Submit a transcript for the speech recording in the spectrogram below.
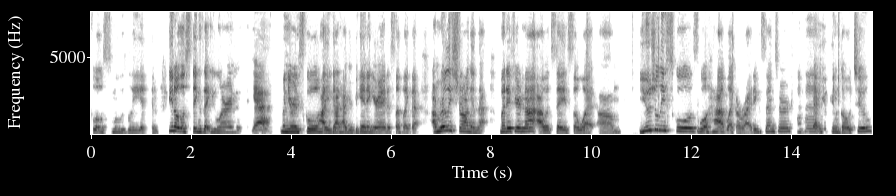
flow smoothly, and you know those things that you learn yeah. when you're in school, how you got to have your beginning, your end, and stuff like that. I'm really strong in that. But if you're not, I would say, so what? Um, usually schools will have like a writing center Mhm. that you can go to.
